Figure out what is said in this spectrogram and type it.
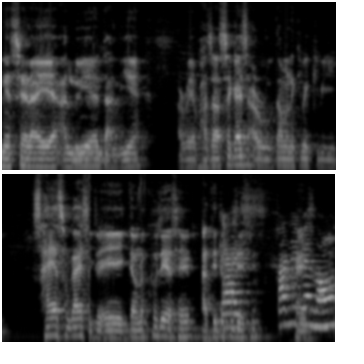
নেচেৰায়ে, আলুয়ে, দালিয়ে, আৰু এয়া ভাজা আছে গাইছ আৰু তাৰমানে কিবা কিবি চাই আছোঁ গাইছ এইটো তাৰমানে খুজি আছে ৰাতিটো খুজিছে। কালি Guys. নন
